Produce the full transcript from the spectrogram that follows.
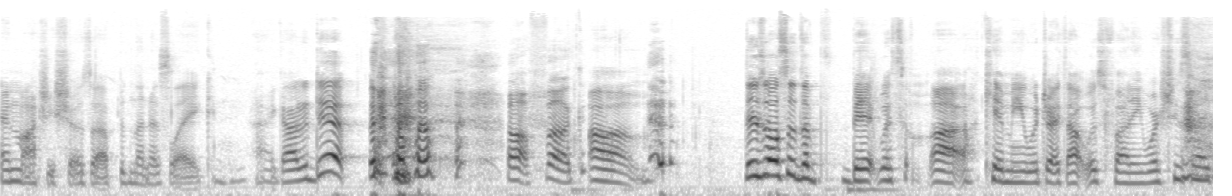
and Machi shows up and then is like, "I got a dip." oh fuck. Um, there's also the bit with uh, Kimi, which I thought was funny, where she's like,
